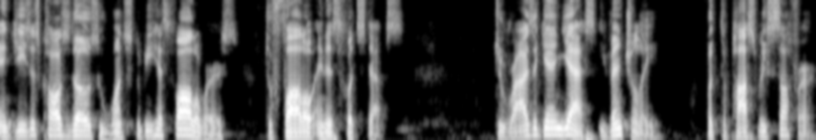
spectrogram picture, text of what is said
And Jesus calls those who wants to be his followers to follow in his footsteps. To rise again, yes, eventually, but to possibly suffer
